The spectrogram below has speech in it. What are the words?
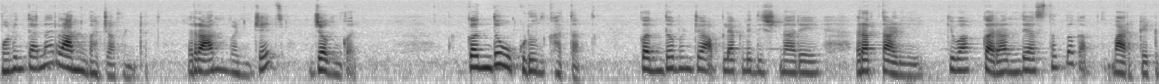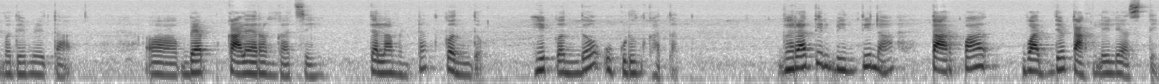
म्हणून त्यांना रानभाज्या म्हणतात. रान म्हणजेच जंगल. कंद उकडून खातात. कंद म्हणजे आपल्याकडे दिसणारे रताळी किंवा करांदे असतात बघा मार्केटमध्ये मिळतात. बॅप काळ्या रंगाचे त्याला म्हणतात कंद. हे कंद उकडून खातात. घरातील भिंतींना तारपा वाद्य टाकलेले असते.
